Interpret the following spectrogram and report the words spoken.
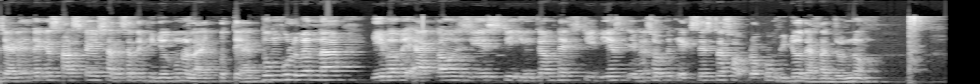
চ্যানেলটাকে সাবস্ক্রাইব সাথে সাথে ভিডিওগুলো লাইক করতে একদম ভুলবেন না। এইভাবে account GST income tax TDS MS office এক্সেসটা সব রকম ভিডিও দেখার জন্য।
